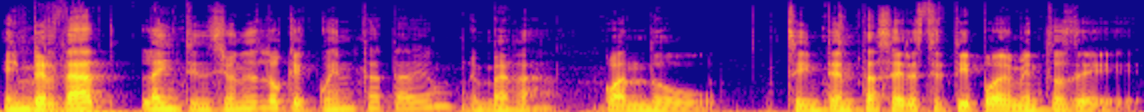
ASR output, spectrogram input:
¿En verdad la intención es lo que cuenta, Tadeo? ¿En verdad? Cuando se intenta hacer este tipo de eventos de,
